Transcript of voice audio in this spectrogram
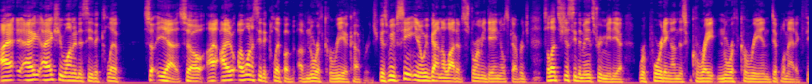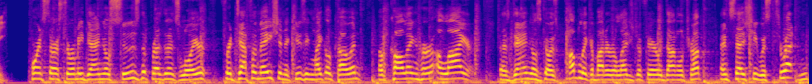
I, I, I actually wanted to see the clip. So yeah, so I, I, I want to see the clip of, of North Korea coverage because we've seen, you know, we've gotten a lot of Stormy Daniels coverage. So let's just see the mainstream media reporting on this great North Korean diplomatic feat. Porn star Stormy Daniels sues the president's lawyer for defamation, accusing Michael Cohen of calling her a liar. As Daniels goes public about her alleged affair with Donald Trump and says she was threatened,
